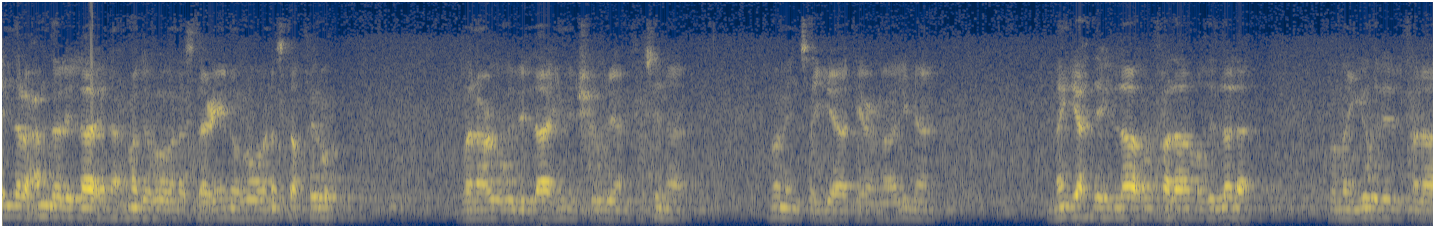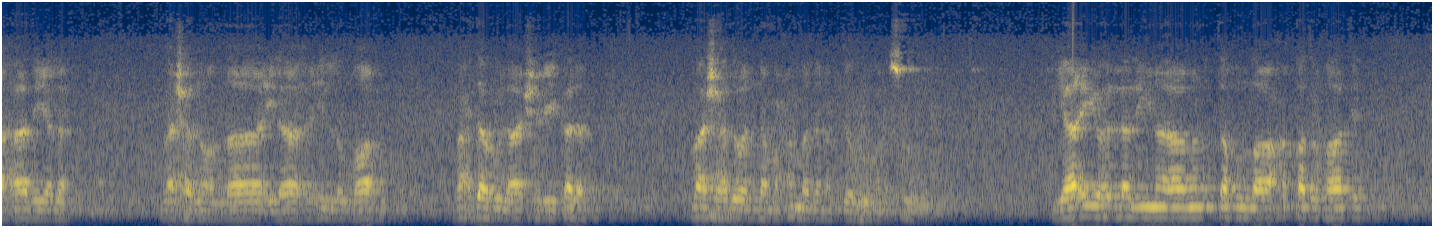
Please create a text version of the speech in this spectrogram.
إن الحمد لله نحمده ونستعينه ونستغفره ونعوذ بالله من شرور أنفسنا ومن سيئات أعمالنا. من يهده الله فلا مضل له ومن يضلل فلا هادي له. وأشهد أن لا إله إلا الله وحده لا شريك له. وأشهد أن محمدا عبده ورسوله. يا أيها الذين آمنوا اتقوا الله حق تقاته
